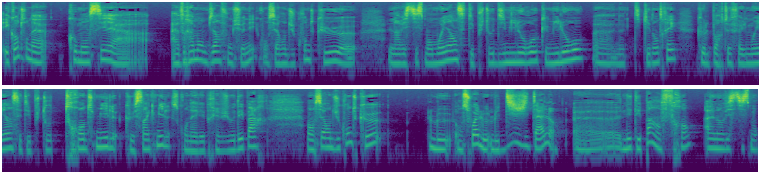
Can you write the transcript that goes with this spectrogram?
Et quand on a commencé à, vraiment bien fonctionner, qu'on s'est rendu compte que euh, l'investissement moyen, c'était plutôt 10 000 euros que 1 000 euros, euh, notre ticket d'entrée, que le portefeuille moyen, c'était plutôt 30 000 que 5 000, ce qu'on avait prévu au départ, on s'est rendu compte que en soi, le, digital euh, n'était pas un frein à l'investissement.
